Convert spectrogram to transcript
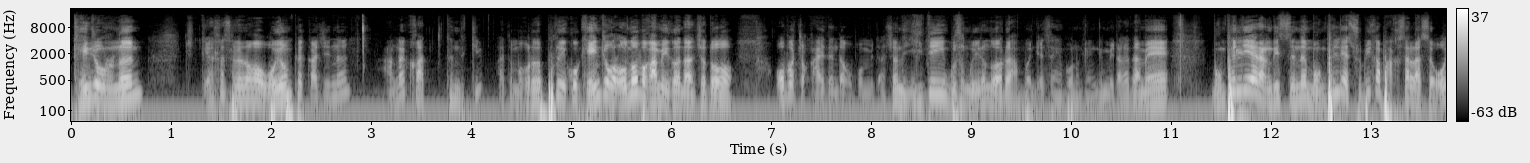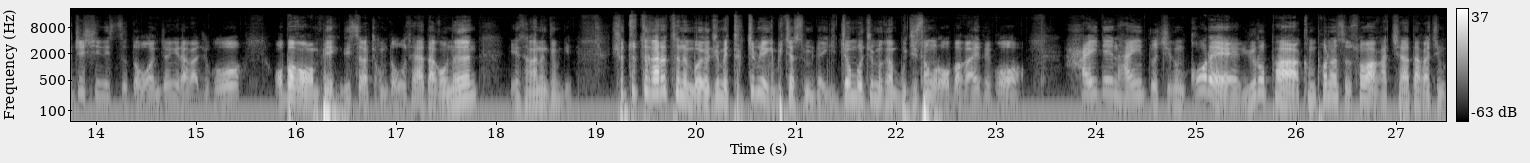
개인적으로는 엘라스 베로나가 5연패까지는 안 갈 것 같은 느낌? 하여튼 뭐 그래도 프로있고 개인적으로 온오버 가면 이거 나 저도 오버 쪽 가야 된다고 봅니다. 저는 2대2 무승부 이런 거를 한번 예상해 보는 경기입니다. 그 다음에 몽펠리에랑 리스는 몽펠리에 수비가 박살났어요. 오지 시니스도 원정이라 가지고 오버가 원픽, 리스가 조금 더 우세하다고는 예상하는 경기. 슈투트가르트는 뭐 요즘에 득점력이 미쳤습니다. 2.5 주면 그냥 무지성으로 오버 가야 되고 하이덴 하인 또 지금 골에 유로파 컨퍼런스 소화 같이 하다가 지금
